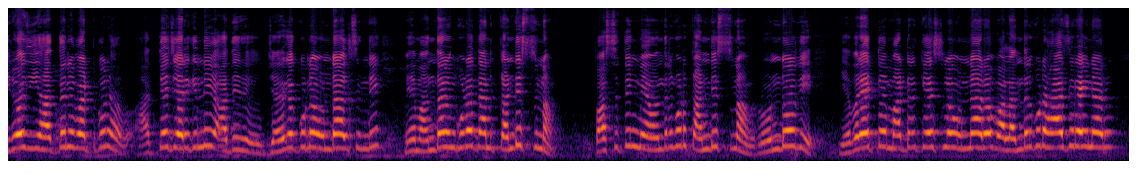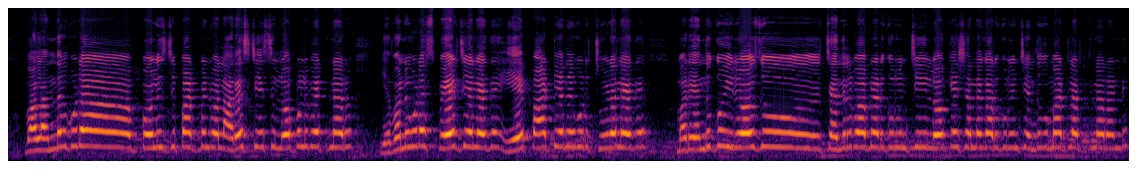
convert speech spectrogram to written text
ఈరోజు ఈ హత్యను పట్టుకొని హత్య జరిగింది అది జరగకుండా ఉండాల్సింది. మేమందరం కూడా దాన్ని ఖండిస్తున్నాం. ఫస్ట్ థింగ్ మేమందరం కూడా ఖండిస్తున్నాం. రెండోది ఎవరైతే మర్డర్ కేసులో ఉన్నారో వాళ్ళందరూ కూడా హాజరైనారు. వాళ్ళందరూ కూడా పోలీస్ డిపార్ట్మెంట్ వాళ్ళు అరెస్ట్ చేసి లోపల పెట్టినారు. ఎవరిని కూడా స్పేర్ చేయలేదే ఏ పార్టీ అనేది కూడా చూడలేదే. మరి ఎందుకు ఈరోజు చంద్రబాబు నాయుడు గురించి లోకేష్ అన్న గారి గురించి ఎందుకు మాట్లాడుతున్నారండి?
